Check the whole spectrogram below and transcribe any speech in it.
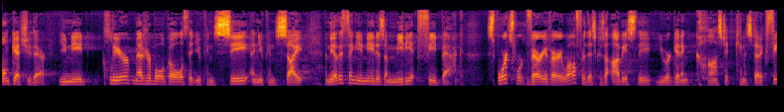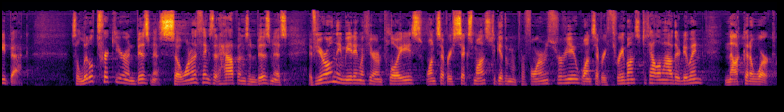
won't get you there. You need clear, measurable goals that you can see and you can cite. And the other thing you need is immediate feedback. Sports work very, very well for this because obviously you are getting constant kinesthetic feedback. It's a little trickier in business. So, one of the things that happens in business, if you're only meeting with your employees once every six months to give them a performance review, once every three months to tell them how they're doing, not going to work.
